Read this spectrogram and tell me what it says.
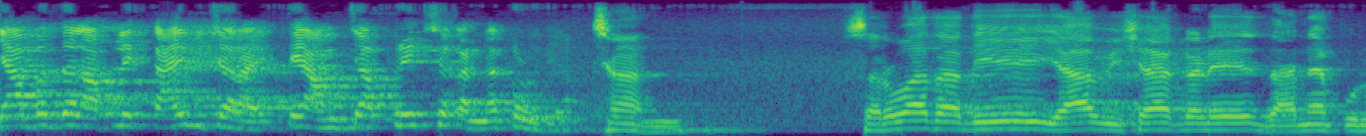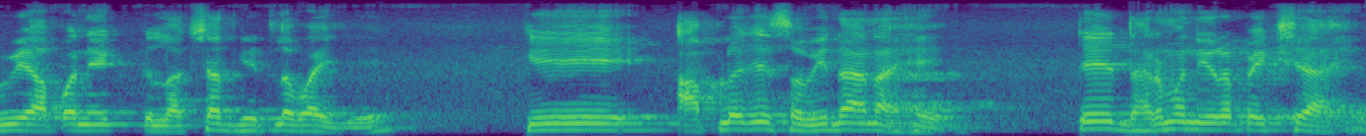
याबद्दल आपले काय विचार आहेत ते आमच्या प्रेक्षकांना कळू द्या. छान. सर्वात आधी या विषयाकडे जाण्यापूर्वी आपण एक लक्षात घेतलं पाहिजे की आपलं जे संविधान आहे ते धर्मनिरपेक्ष आहे.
